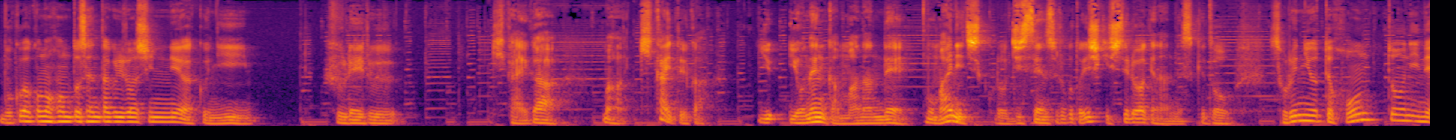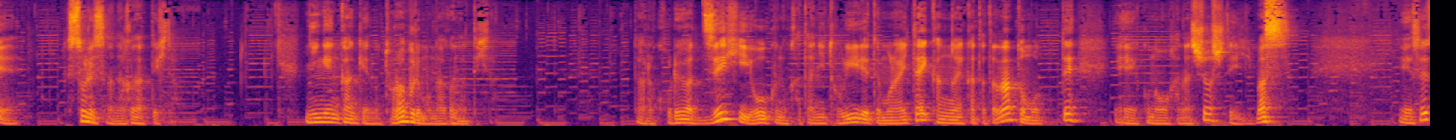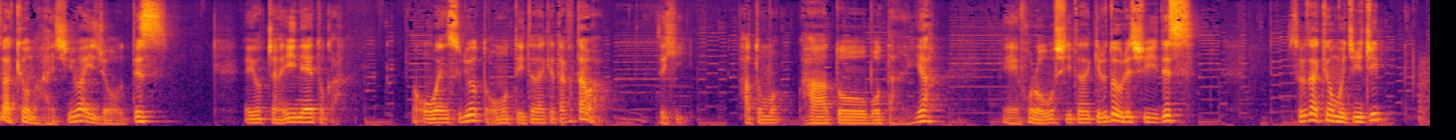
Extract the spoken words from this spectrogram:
僕はこの本当選択理論心理学に触れる機会がまあ機会というか4年間学んでもう毎日これを実践することを意識してるわけなんですけどそれによって本当にねストレスがなくなってきた。人間関係のトラブルもなくなってきた。だからこれは是非多くの方に取り入れてもらいたい考え方だなと思って、えー、このお話をしています、えー、それでは今日の配信は以上です、えー、よっちゃんいいねとか応援するよと思っていただけた方は是非ハートもハートボタンや、えー、フォローをしていただけると嬉しいです。それでは今日も一日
